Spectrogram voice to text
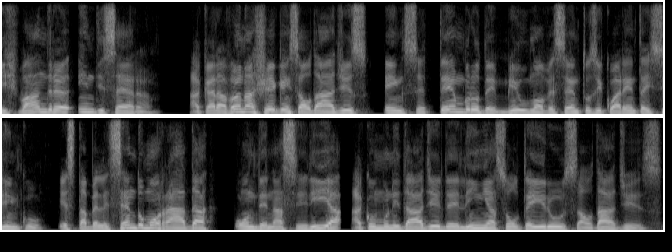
Ishvandra Indicera. A caravana chega em Saudades em setembro de 1945, estabelecendo morada onde nasceria a comunidade de Linha Solteiro Saudades.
